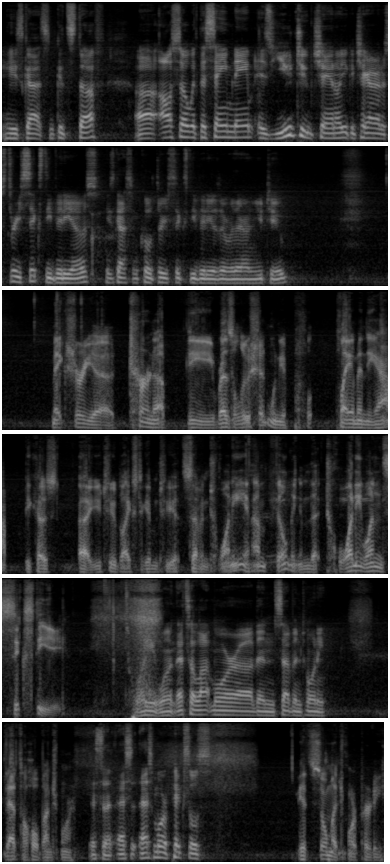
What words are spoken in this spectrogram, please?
He's got some good stuff. Uh, also, with the same name as YouTube channel, you can check out his 360 videos. He's got some cool 360 videos over there on YouTube. Make sure you turn up the resolution when you pl- play them in the app because uh, YouTube likes to give them to you at 720, and I'm filming them at 2160. 21. That's a lot more uh, than 720. That's a whole bunch more. That's a, that's that's more pixels. It's so much more pretty.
